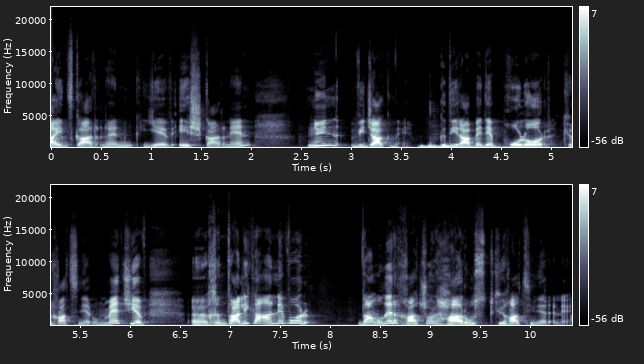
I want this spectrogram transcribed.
այծ գարնեն եւ էշ գարնեն նույն վիճակն է գդիրաբեդե բոլոր քյուղացիներուն մեջ եւ ը, խնդալիքը ան է որ դանուդեր խաչոն հարուստ քյուղացիներն է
